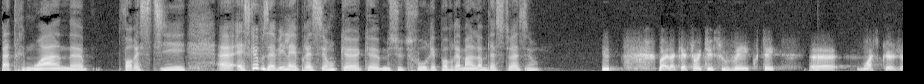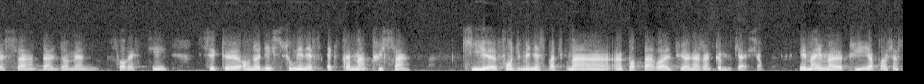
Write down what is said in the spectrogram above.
patrimoine forestier. Est-ce que vous avez l'impression que, que M. Dufour n'est pas vraiment l'homme de la situation? ben, la question a été soulevée. Écoutez, moi, ce que je sens dans le domaine forestier, c'est qu'on a des sous-ministres extrêmement puissants qui euh, font du ministre pratiquement un, porte-parole puis un agent de communication. Et même, euh, puis il n'y a pas juste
